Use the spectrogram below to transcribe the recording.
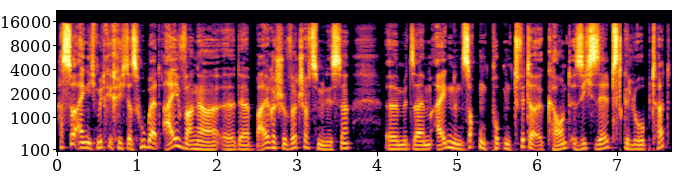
Hast du eigentlich mitgekriegt, dass Hubert Aiwanger, äh, der bayerische Wirtschaftsminister, äh, mit seinem eigenen Sockenpuppen-Twitter-Account sich selbst gelobt hat?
